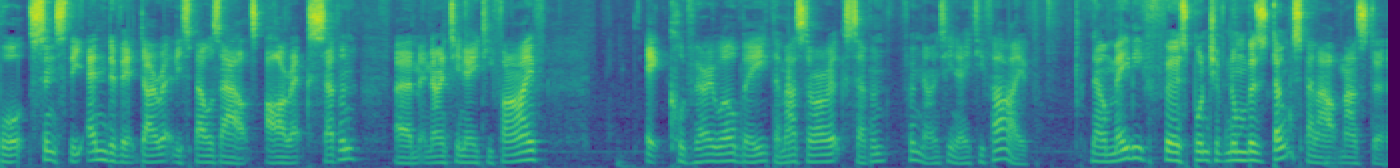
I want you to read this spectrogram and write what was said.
but since the end of it directly spells out RX7 um, in 1985, it could very well be the Mazda RX-7 from 1985. Now, maybe the first bunch of numbers don't spell out Mazda.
